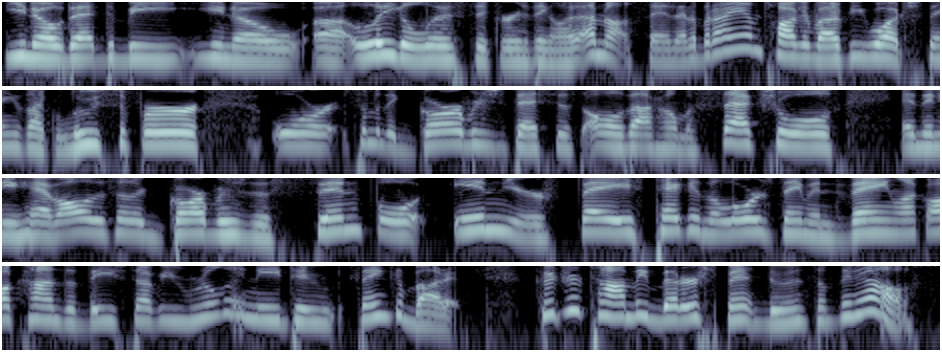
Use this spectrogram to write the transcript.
you know that to be you know uh, legalistic or anything like that. I'm not saying that, but I am talking about if you watch things like Lucifer or some of the garbage that's just all about homosexuals, and then you have all this other garbage that's sinful in your face, taking the Lord's name in vain, like all kinds of these stuff. You really need to think about it. Could your time be better spent doing something else?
